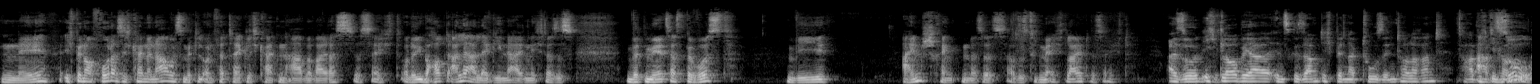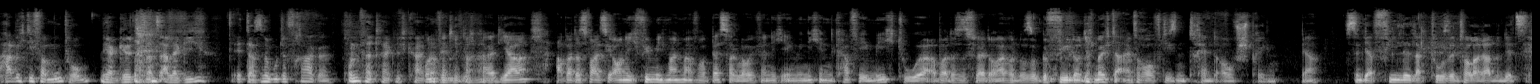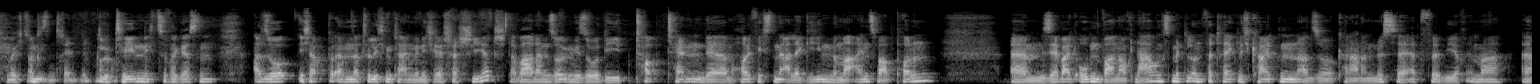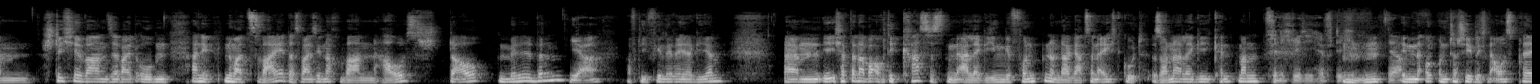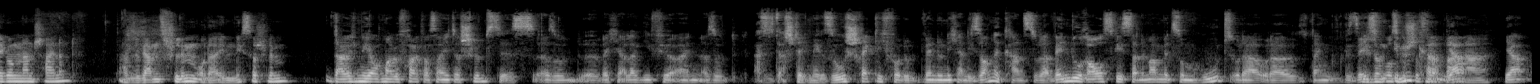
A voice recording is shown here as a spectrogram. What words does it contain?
nee, ich bin auch froh, dass ich keine Nahrungsmittelunverträglichkeiten habe, weil das ist echt, oder überhaupt alle Allergien eigentlich, das ist, wird mir jetzt erst bewusst, wie einschränkend das ist. Also es tut mir echt leid, das ist echt. Also ich glaube ja insgesamt, ich bin laktoseintolerant. Habe ich, Ach die so. Habe ich die Vermutung? Ja, gilt das als Allergie? Das ist eine gute Frage. Unverträglichkeit. Unverträglichkeit, ja. Aber das weiß ich auch nicht. Ich fühle mich manchmal einfach besser, glaube ich, wenn ich irgendwie nicht in Kaffee Milch tue. Aber das ist vielleicht auch einfach nur so ein Gefühl. Und ich möchte einfach auf diesen Trend aufspringen. Ja. Es sind ja viele Laktoseintolerant und jetzt ich möchte diesen Trend mitmachen. Gluten nicht zu vergessen. Also ich habe ähm, natürlich ein klein wenig recherchiert. Da war dann so irgendwie so die Top 10 der häufigsten Allergien. Nummer eins war Pollen. Ähm, sehr weit oben waren auch Nahrungsmittelunverträglichkeiten, also keine Ahnung, Nüsse, Äpfel, wie auch immer. Ähm, Stiche waren sehr weit oben. Ah nee, Nummer zwei, das weiß ich noch, waren Hausstaubmilben, Ja. auf die viele reagieren. Ähm, ich habe dann aber auch die krassesten Allergien gefunden und da gab's dann echt gut. Sonnenallergie kennt man Finde ich richtig heftig. Ja. in unterschiedlichen Ausprägungen anscheinend. Also ganz schlimm oder eben nicht so schlimm. da habe ich mich auch mal gefragt, was eigentlich das Schlimmste ist. Also äh, welche Allergie für einen, also, also das stelle ich mir so schrecklich vor, du, wenn du nicht an die Sonne kannst oder wenn du rausgehst, dann immer mit so einem Hut oder, oder dein Gesicht so ein muss geschützt werden. Ja, ja.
